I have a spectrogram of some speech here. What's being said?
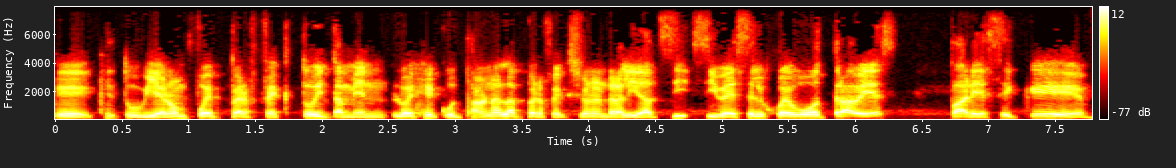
que, que, tuvieron fue perfecto y también lo ejecutaron a la perfección. En realidad, si, si ves el juego otra vez, parece que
